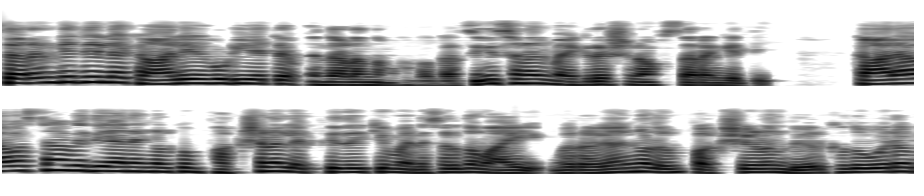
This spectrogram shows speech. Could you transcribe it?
സെറൻഗറ്റിയിലെ കാലിക കുടിയേറ്റം എന്താണെന്ന് നമുക്ക് നോക്കാം. സീസണൽ മൈഗ്രേഷൻ ഓഫ് സെറങ്കറ്റി കാലാവസ്ഥാ വ്യതിയാനങ്ങൾക്കും ഭക്ഷണ ലഭ്യതയ്ക്കും അനുസൃതമായി മൃഗങ്ങളും പക്ഷികളും ദീർഘദൂരം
